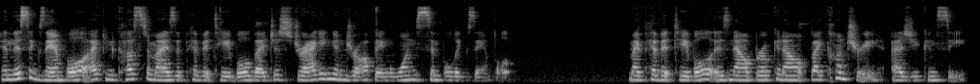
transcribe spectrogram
In this example, I can customize a pivot table by just dragging and dropping one simple example. My pivot table is now broken out by country, as you can see.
